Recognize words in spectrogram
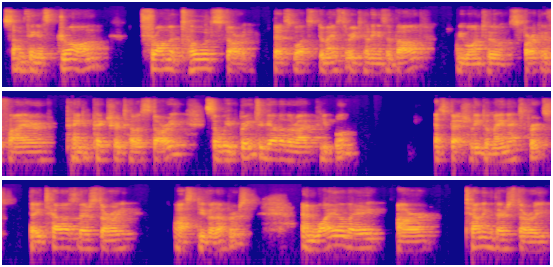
something is drawn from a told story. That's what domain storytelling is about. We want to spark a fire, paint a picture, tell a story. So we bring together the right people, especially domain experts. They tell us their story, us developers. And while they are telling their story,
